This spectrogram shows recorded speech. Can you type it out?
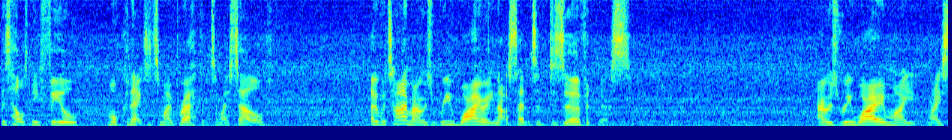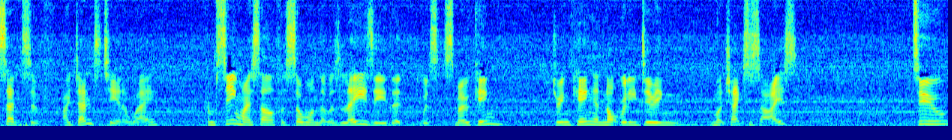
this helps me feel more connected to my breath and to myself. Over time, I was rewiring that sense of deservedness. I was rewiring my, my sense of identity in a way from seeing myself as someone that was lazy, that was smoking, drinking, and not really doing much exercise, to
